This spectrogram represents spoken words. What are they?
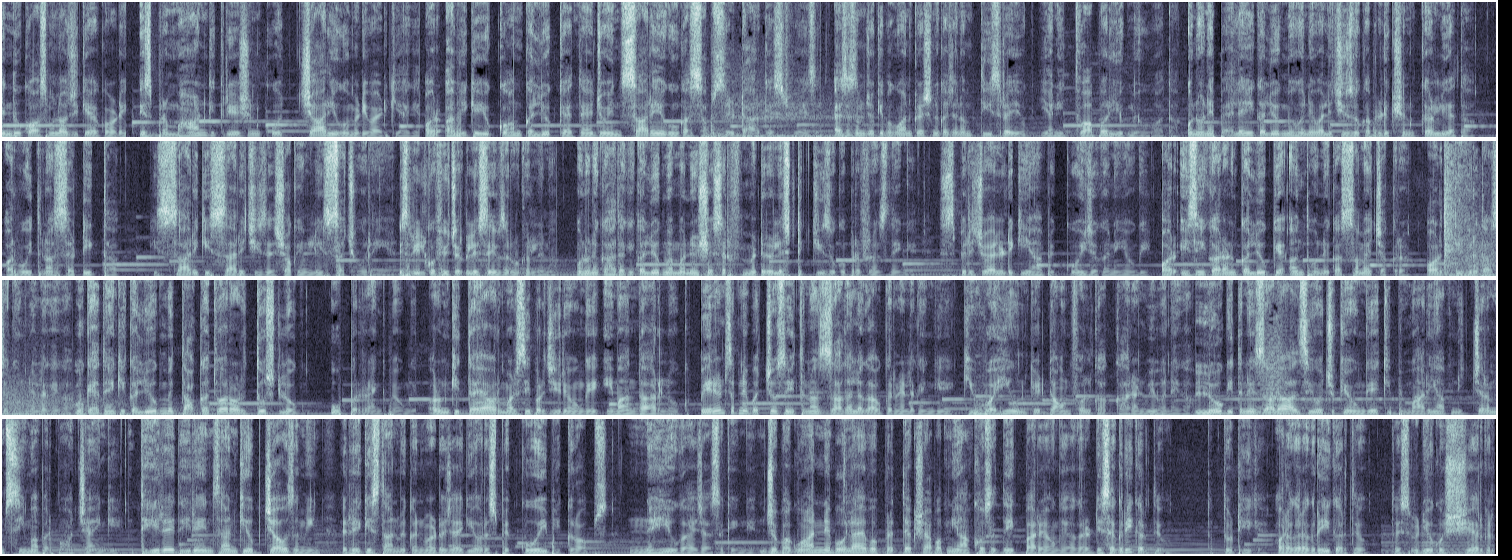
Hindu cosmology के according इस ब्रह्मांड के क्रिएशन को चार युगों में डिवाइड किया गया। और अभी के युग को हम कलयुग कहते हैं, जो इन सारे युगों का सबसे डार्केस्ट फ़ेज़ है। ऐसा समझो कि भगवान कृष्ण का जन्म तीसरे युग, यानी द्वापर युग में हुआ था। उन्होंने पहले ही कलयुग में होने वाली चीज़ों का प्रिडिक्शन कर लिया था, और वो इतना सटीक था कि सारी की सारी चीज़ें शॉकिंगली सच हो रही हैं। इस रील को फ्यूचर के लिए सेव ज़रूर कर लेना। उन्होंने कहा था कि कलयुग में मनुष्य सिर्फ़ मटेरियलिस्टिक चीज़ों को प्रेफरेंस देंगे। स्पिरिचुअलिटी की यहाँ पे कोई जगह नहीं होगी। और इसी कारण कलयुग के अंत होने का समय चक्र और तीव्रता से घूमने लगेगा। वो कहते हैं कि कलयुग में ताकतवर और दुष्ट लोग ऊपर रैंक पे होंगे और उनकी दया और मर्सी पर जी रहे होंगे ईमानदार लोग। पेरेंट्स अपने बच्चों से इतना ज़्यादा लगाव करने लगेंगे कि वही उनके डाउनफॉल का कारण भी बनेगा। लोग इतने ज़्यादा आलसी हो चुके होंगे कि बीमारियाँ अपनी चरम सीमा पर पहुँच जाएँगी। धीरे धीरे इंसान की उपजाऊ ज़मीन रेगिस्तान में कन्वर्ट हो जाएगी और उस पर कोई भी क्रॉप नहीं उगाए जा सकेंगे। जो भगवान ने बोला है, वो प्रत्यक्ष आप अपनी आँखों से देख पा रहे होंगे। अगर डिसअग्री करते हो, तब तो ठीक है। और अगर अग्री करते हो तो इस वीडियो को शेयर कर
